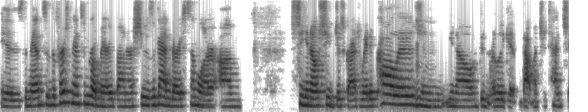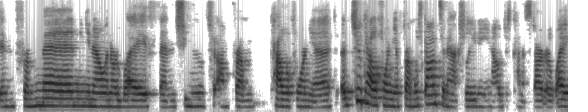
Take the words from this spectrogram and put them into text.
is the Manson the first Manson girl Mary Brunner. She was again very similar. Um, she you know she just graduated college mm-hmm. and you know didn't really get that much attention from men you know in her life and she moved um, from California uh, to California from Wisconsin actually to you know just kind of start her life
